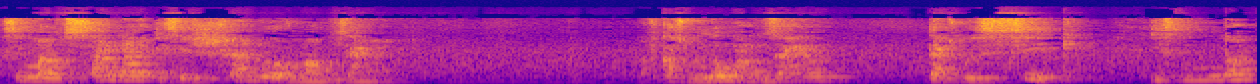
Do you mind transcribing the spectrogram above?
See, Mount Sinai is a shadow of Mount Zion. Of course, we know Mount Zion that we seek is not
